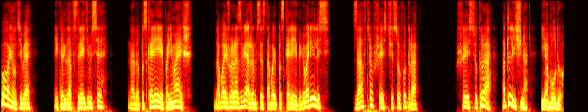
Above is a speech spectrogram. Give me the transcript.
понял тебя. И когда встретимся, надо поскорее, понимаешь? Давай же развяжемся с тобой поскорее, договорились? Завтра в шесть часов утра. Шесть утра? Отлично, я буду.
